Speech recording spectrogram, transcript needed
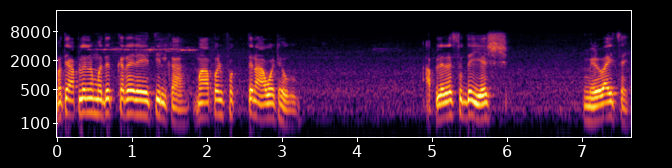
मग ते आपल्याला मदत करायला येतील का? मग आपण फक्त नावं ठेवू. आपल्याला सुद्धा यश मिळवायचं आहे.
